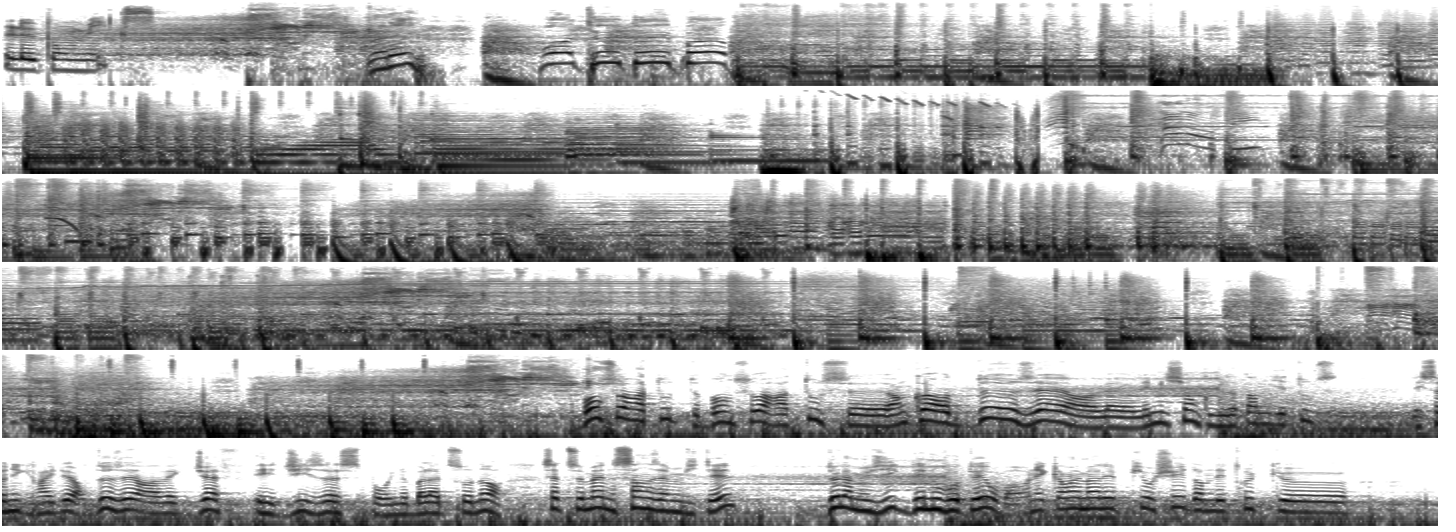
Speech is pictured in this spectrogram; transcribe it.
Le bon mix. Ready? One, two, three, four. Bonsoir à toutes, bonsoir à tous. Euh, encore deux heures, l'émission que vous attendiez tous, les Sonic Riders, deux heures avec Jeff et Jesus pour une balade sonore. Cette semaine sans invité, de la musique, des nouveautés. Oh, bah, on est quand même allé piocher dans des trucs euh,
